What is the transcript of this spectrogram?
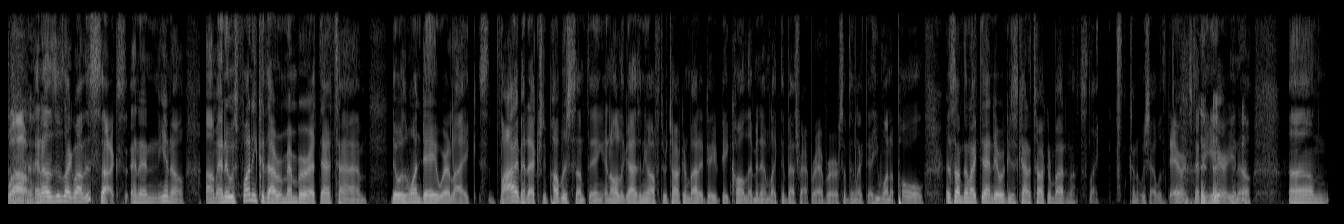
wow and I was just like, wow, this sucks. And then, you know, um, and it was funny because I remember at that time, there was one day where like Vibe had actually published something and all the guys in the office were talking about it. They, they called Eminem like the best rapper ever or something like that. He won a poll or something like that. And they were just kind of talking about it. And I was like, kind of wish I was there instead of here, you know? Um,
